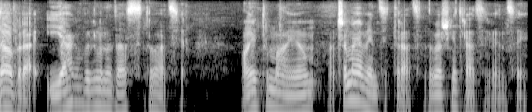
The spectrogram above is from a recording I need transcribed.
Dobra, i jak wygląda ta sytuacja? Oni tu mają... A czemu ja więcej tracę? Dobra, już nie tracę więcej.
